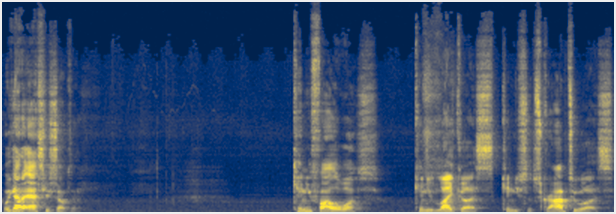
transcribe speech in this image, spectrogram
We got to ask you something. Can you follow us? Can you like us? Can you subscribe to us?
